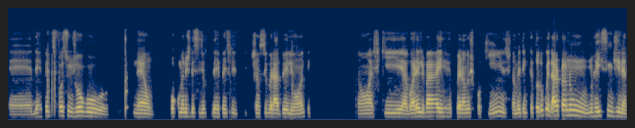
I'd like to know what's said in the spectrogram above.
É, de repente, se fosse um jogo né, um pouco menos decisivo, de repente tinham segurado ele ontem. Então, acho que agora ele vai recuperando aos pouquinhos. Também tem que ter todo o cuidado para não, não né?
